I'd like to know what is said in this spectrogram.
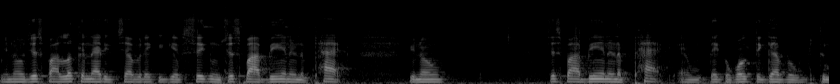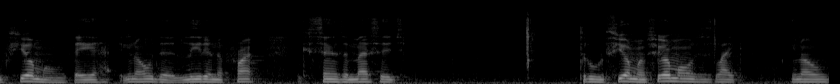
You know, just by looking at each other, they could give signals. Just by being in a pack, you know, just by being in a pack and they could work together through pheromones. They, you know, the leader in the front sends a message through pheromones. Pheromones is like, you know,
